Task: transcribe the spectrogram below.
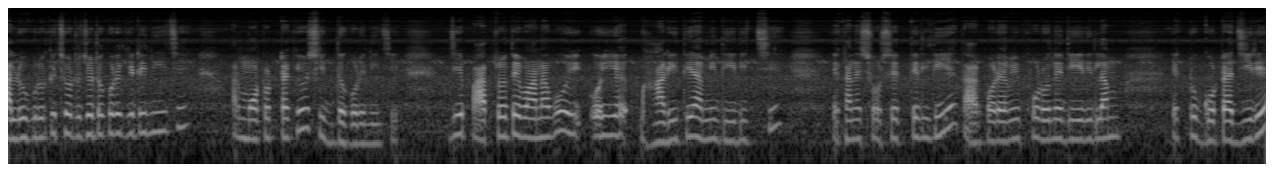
আলুগুলোকে ছোট ছোট করে কেটে নিয়েছি আর মটরটাকেও সিদ্ধ করে নিয়েছি। যে পাত্রতে বানাবো ওই ওই হাঁড়িতে আমি দিয়ে দিচ্ছি। এখানে সর্ষের তেল দিয়ে তারপরে আমি ফোড়নে দিয়ে দিলাম একটু গোটা জিরে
